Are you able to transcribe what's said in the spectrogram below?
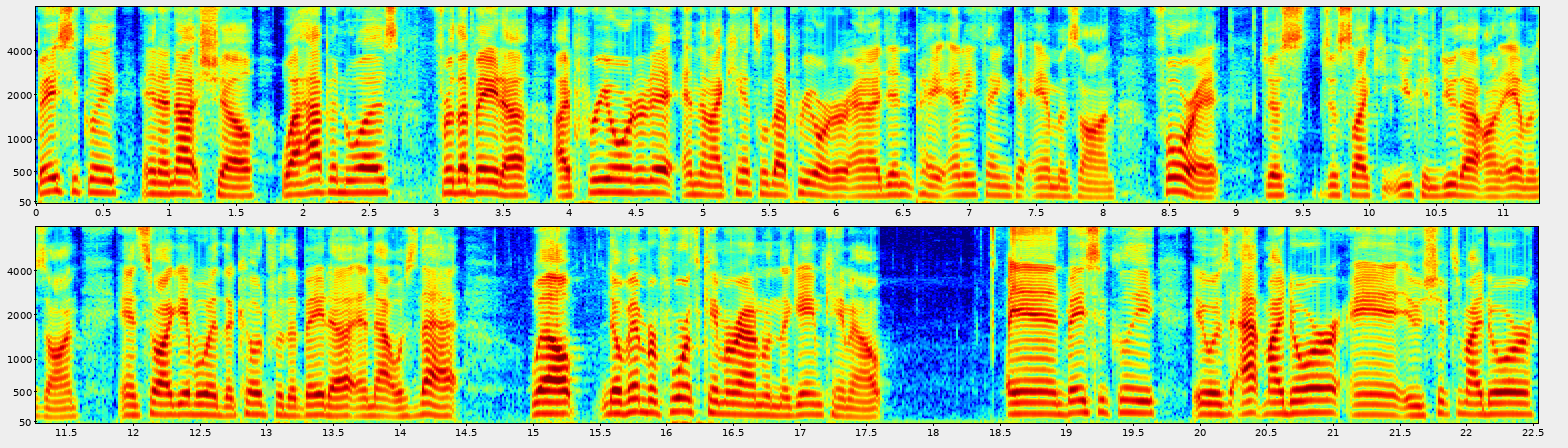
basically, in a nutshell, what happened was for the beta, I pre ordered it and then I canceled that pre order and I didn't pay anything to Amazon for it. Just, just like you can do that on Amazon, and so I gave away the code for the beta, and that was that. Well, November 4th came around when the game came out, and basically it was at my door and it was shipped to my door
